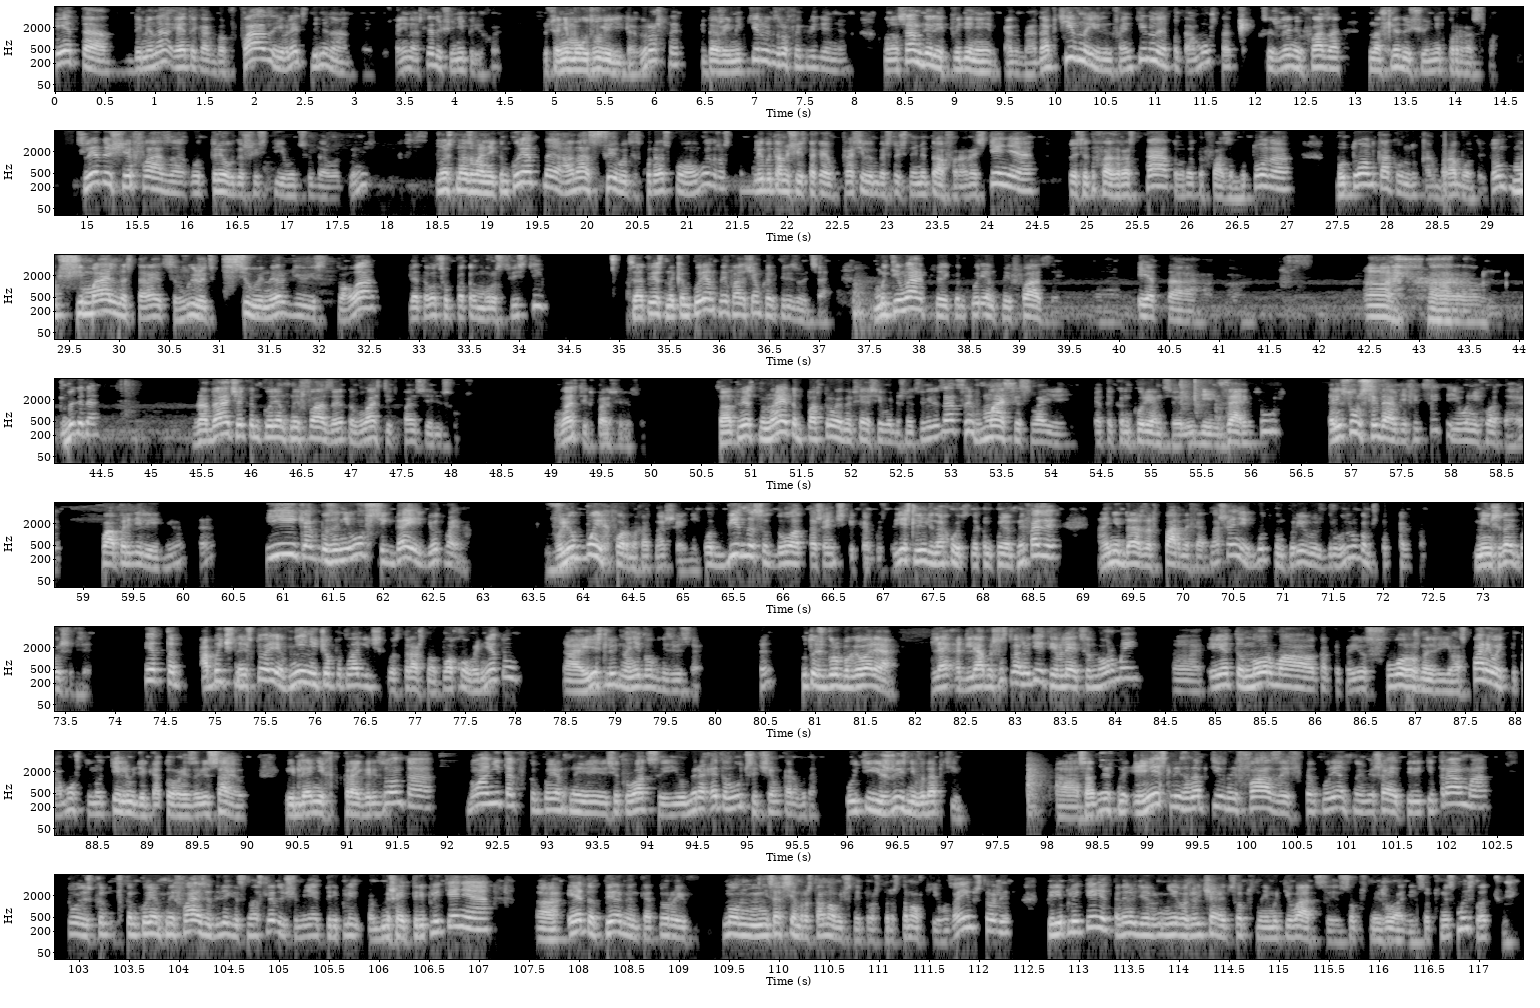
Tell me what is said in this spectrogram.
это, домина, это как бы фаза является доминантной. Они на следующую не переходят. То есть они могут выглядеть как взрослые и даже имитировать взрослое поведение, но на самом деле их поведение как бы адаптивное или инфантильное, потому что, к сожалению, фаза на следующую не проросла. Следующая фаза от 3 до 6 вот сюда вот вниз – носит название конкурентная, она ассоциируется с подростковым возрастом, либо там еще есть такая красивая восточная метафора растения, то есть это фаза ростка, то вот это фаза бутона. Бутон, как он как бы работает? Он максимально старается выжать всю энергию из ствола для того, чтобы потом его расцвести. Соответственно, конкурентная фаза чем характеризуется? Мотивация конкурентной фазы – это э, э, выгода. Задача конкурентной фазы – это власть экспансии ресурсов власть экспансии ресурсов. Соответственно, на этом построена вся сегодняшняя цивилизация в массе своей. Это конкуренция людей за ресурс. Ресурс всегда в дефиците, его не хватает по определению. Да? И как бы за него всегда идет война. В любых формах отношений. От бизнеса до отношенческих. Как бы. Если люди находятся на конкурентной фазе, они даже в парных отношениях будут конкурировать друг с другом, чтобы как бы меньше дать, больше взять. Это обычная история, в ней ничего патологического, страшного, плохого нету а есть люди на ней долго не зависают. Ну, то есть, грубо говоря, для, для большинства людей это является нормой, а, и эта норма, как это, ее сложно ее оспаривать, потому что ну, те люди, которые зависают, и для них край горизонта, ну, они так в конкурентной ситуации и умирают. Это лучше, чем как бы уйти из жизни в адаптив. А, соответственно, если из адаптивной фазы в конкурентную мешает перейти травма, то есть в конкурентной фазе двигаться на следующую меняет переплет... мешает переплетение, а, это термин, который ну, не совсем расстановочный, просто расстановки его заимствовали. Переплетение, когда люди не различают собственные мотивации, собственные желания, собственный смысл от чужих.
